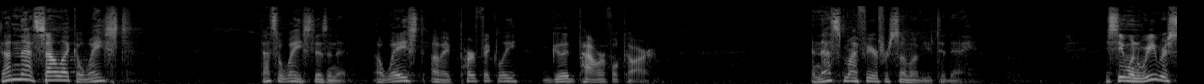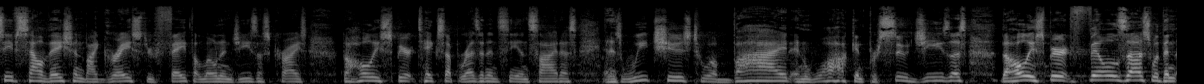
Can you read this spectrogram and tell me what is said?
Doesn't that sound like a waste? That's a waste, isn't it? A waste of a perfectly good, powerful car. And that's my fear for some of you today. You see, when we receive salvation by grace through faith alone in Jesus Christ, the Holy Spirit takes up residency inside us. And as we choose to abide and walk and pursue Jesus, the Holy Spirit fills us with an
